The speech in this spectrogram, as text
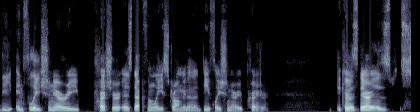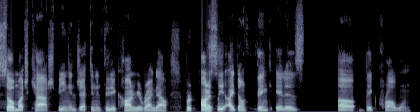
the inflationary pressure is definitely stronger than a deflationary pressure because there is so much cash being injected into the economy right now. But honestly, I don't think it is a big problem.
